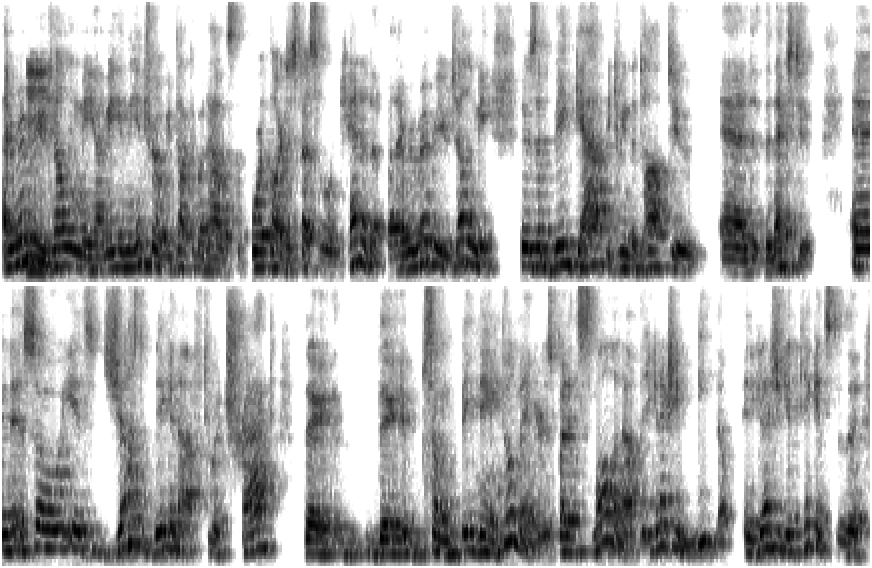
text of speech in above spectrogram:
I remember mm. you telling me, I mean, in the intro, we talked about how it's the fourth largest festival in Canada, but I remember you telling me there's a big gap between the top two and the next two. And so it's just big enough to attract the, the some big name filmmakers, but it's small enough that you can actually meet them and you can actually get tickets to the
